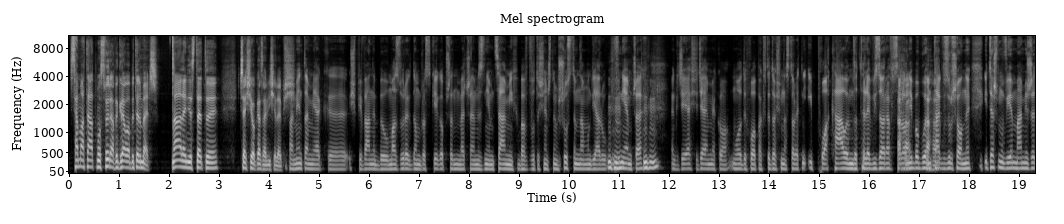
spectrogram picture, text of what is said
sama ta atmosfera wygrałaby ten mecz. No ale niestety Czesi okazali się lepsi. Pamiętam, jak e, śpiewany był Mazurek Dąbrowskiego przed meczem z Niemcami, chyba w 2006 na Mundialu w Mhm. Niemczech, Mhm. gdzie ja siedziałem jako młody chłopak, wtedy 18-letni i płakałem do telewizora w salonie, Aha, bo byłem aha. tak wzruszony i też mówiłem mamie, że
